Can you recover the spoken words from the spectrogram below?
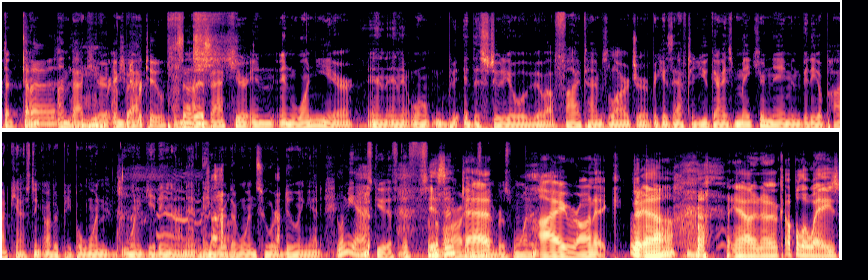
Dun, dun, I'm. I'm back here. I'm back, number two. I'm, Listen to I'm this. back here in in one year, and and it won't. Be, the studio will be about five times larger because after you guys make your name in video podcasting, other people want want to get in on it, and you're the ones who are doing it. Let me ask you if, if some Isn't of our audience that members wanted. ironic? Yeah. yeah, in a couple of ways.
